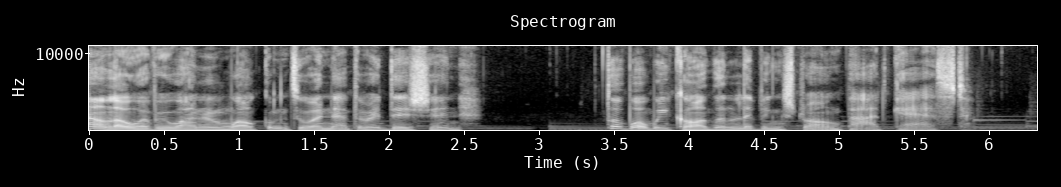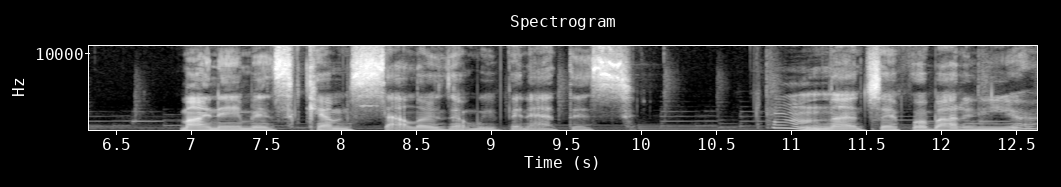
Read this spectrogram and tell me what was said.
Hello, everyone, and welcome to another edition of what we call the Living Strong Podcast. My name is Kym Sellers, and we've been at this, hmm, I'd say, for about a year.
